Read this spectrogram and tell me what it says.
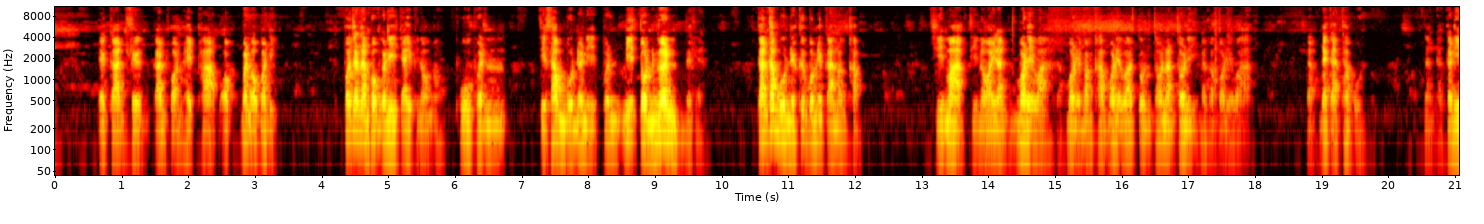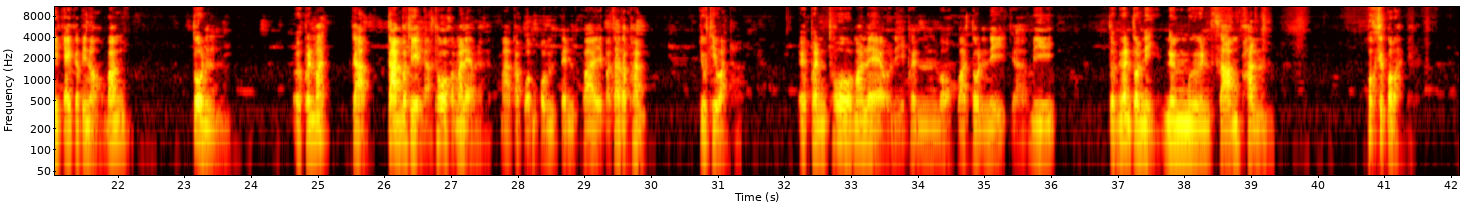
ในการเสริมการฟ้อนให้ภาพออกมันออกมาดี เพราะฉะนั้นผมก็ดีใจพี่น้องครับ ผู้เพิ่นสิทำบุญเดี๋ยวนี้เพิ่นมีต้นเงิน การทำบุญเนี่ยคือบ่มีการบังคับสิมากสิน้อยนั่นบ่ได้ว่าบ่ได้บังคับบ่ได้ว่าต้นเท่านั้นเท่านี้นะครับบ่ได้ว่าครับในการทำบุญนั่นแหละก็ดีใจกับพี่น้องบางต้นเออเพิ่นมาจากต่างประเทศอะโทรเข้ามาแล้วนะครับมากับผมผมเป็นฝ่ายประชาสัมพันธ์อยู่ที่วัด เพิ่นโทรมาแล้วนี่เพิ่นบอกว่าต้นนี้จะมีต้นเงินต้นนี้หนึ่งหมื่นสามพันหกสิบกว่าบาท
